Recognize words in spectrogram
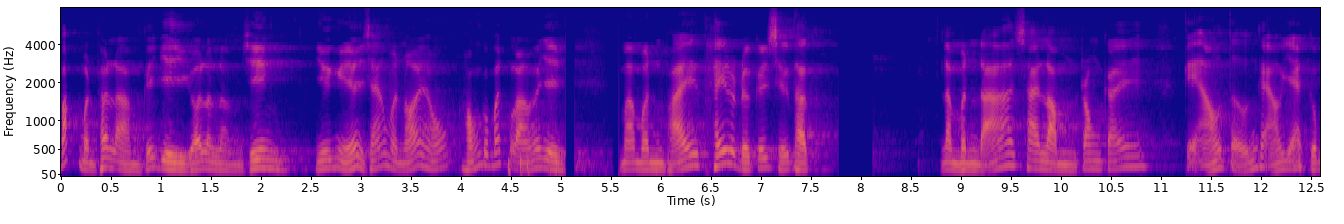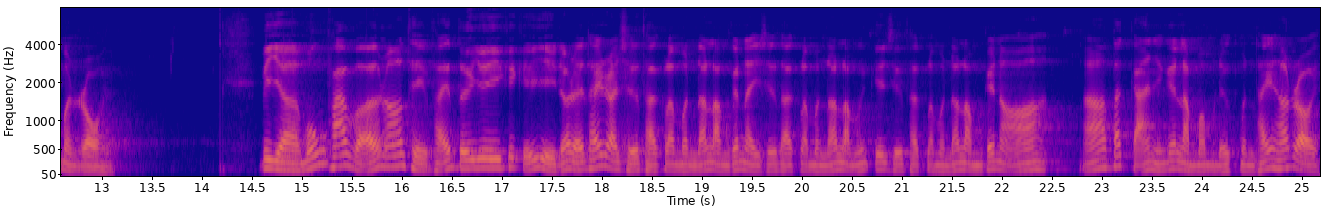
bắt mình phải làm cái gì gọi là làm xuyên như nghĩa là sáng mình nói không không có bắt làm cái gì. Mà mình phải thấy được cái sự thật là mình đã sai lầm trong cái cái ảo tưởng, cái ảo giác của mình rồi. Bây giờ muốn phá vỡ nó thì phải tư duy cái kiểu gì đó để thấy ra sự thật là mình đã làm cái này sự thật, là mình đã làm cái kia sự thật, là mình đã làm cái nọ. Đó, tất cả những cái làm mà mình được mình thấy hết rồi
